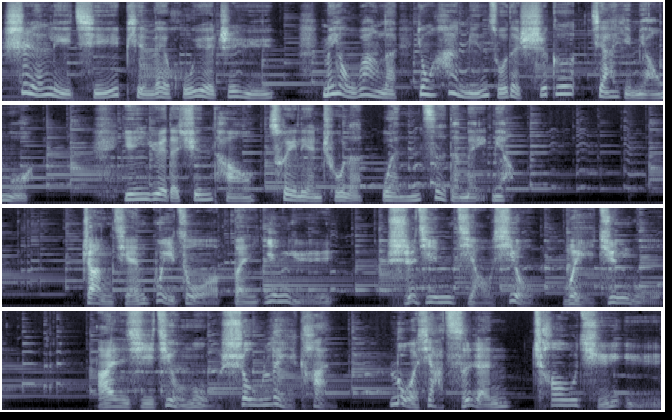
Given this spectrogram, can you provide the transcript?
诗人李琦品味胡乐之余，没有忘了用汉民族的诗歌加以描摹，音乐的熏陶淬炼出了文字的美妙。帐前跪坐本阴雨，十金角袖为君舞。安息旧木收泪看，落下词人抄曲语。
